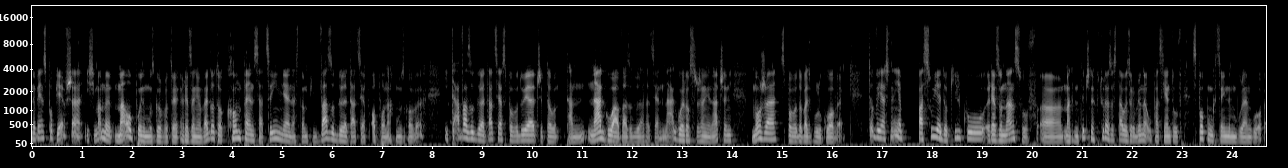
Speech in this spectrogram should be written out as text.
No więc po pierwsze, jeśli mamy mało płynu mózgowo-rdzeniowego, to kompensacyjnie nastąpi wazodyletacja w oponach mózgowych i ta wazodyletacja spowoduje, czy to ta nagła wazodyletacja, nagłe rozszerzenie naczyń może spowodować ból głowy. To wyjaśnienie pasuje do kilku rezonansów e, magnetycznych, które zostały zrobione u pacjentów z popunkcyjnym bólem głowy.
